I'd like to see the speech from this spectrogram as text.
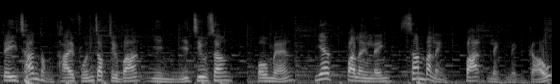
地产同贷款执照班现已招生，报名一八零零三八零八零零九。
